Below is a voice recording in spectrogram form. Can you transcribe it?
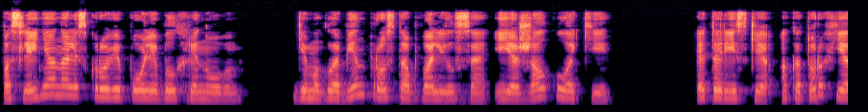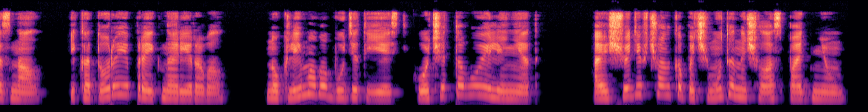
Последний анализ крови Поли был хреновым. Гемоглобин просто обвалился, и я сжал кулаки. Это риски, о которых я знал, и которые проигнорировал. Но Климова будет есть, хочет того или нет. А еще девчонка почему-то начала спать днем.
